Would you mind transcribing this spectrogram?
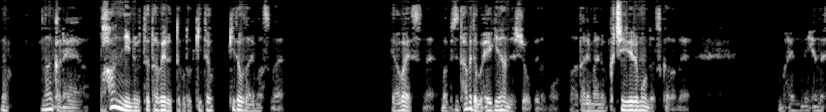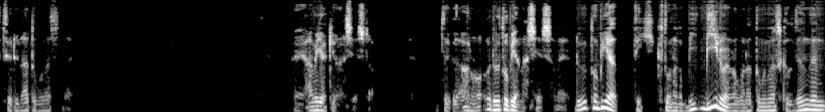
ななんかね、パンに塗って食べるってこと聞いた聞いたことありますね。やばいですね。まあ別に食べても平気なんでしょうけども、まあ、当たり前の口に入れるもんですからね。まあ変変な人いるなと思いますね。えー、歯磨きの話でした。というか、あの、ルートビアの話でしたね。ルートビアって聞くとなんかビビールなのかなと思いますけど、全然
